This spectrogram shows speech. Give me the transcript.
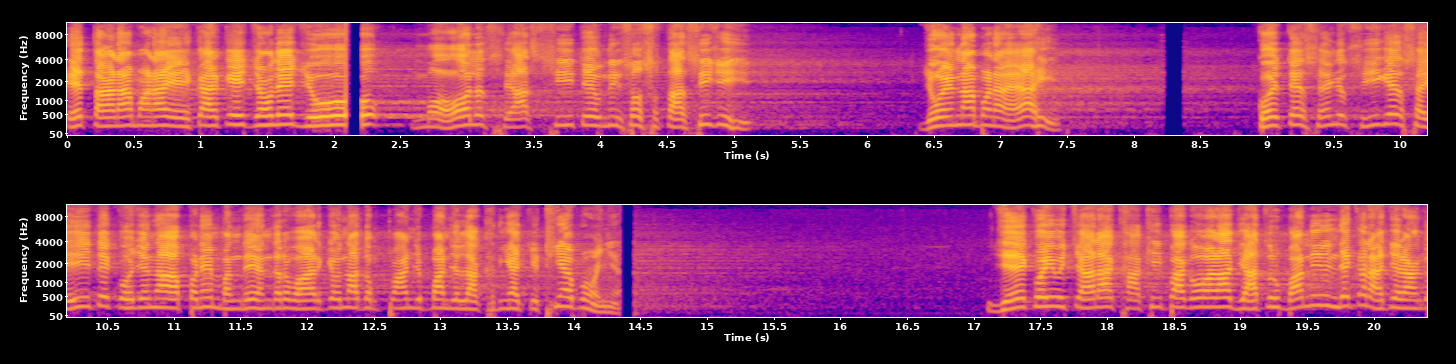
ਇਹ ਤਾਣਾ ਬਾਣਾ ਇਹ ਕਰਕੇ ਚਾਹੁੰਦੇ ਜੋ ਮਾਹੌਲ ਸਿਆਸੀ ਤੇ 1987 ਚ ਹੀ, ਜੋ ਇਹਨਾਂ ਬਣਾਇਆ ਸੀ। ਕੁਝ ਤੇ ਸਿੰਘ ਸੀਗੇ ਸਹੀ ਤੇ ਕੁਝ ਨਾ ਆਪਣੇ ਬੰਦੇ ਅੰਦਰ ਵਾੜ ਕੇ ਉਹਨਾਂ ਤੋਂ 5-5 ਲੱਖ ਦੀਆਂ ਚਿੱਠੀਆਂ ਪਵਾਈਆਂ। ਜੇ ਕੋਈ ਵਿਚਾਰਾ ਖਾਕੀ ਪੱਗ ਵਾਲਾ ਜਾਤਰੂ ਬੰਨ ਹੀ ਲੈਂਦੇ ਘਰਾਂ 'ਚ ਰੰਗ,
